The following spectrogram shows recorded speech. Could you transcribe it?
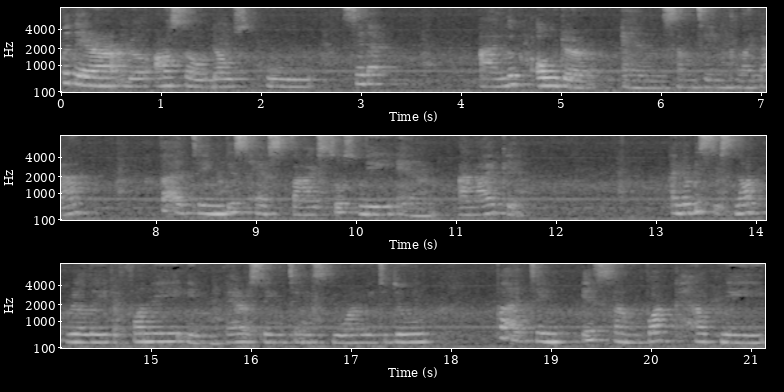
But there are also those who say that I look older and something like that. But I think this hairstyle suits me and I like it. I know this is not really the funny, embarrassing things you want me to do, but I think it somewhat helped me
